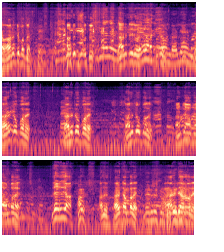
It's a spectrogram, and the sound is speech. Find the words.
നാനൂറ്റി പത്ത് നാനൂറ്റി ഇരുപത് നാനൂറ്റി മുപ്പത് നാനൂറ്റി മുപ്പത് നാനൂറ്റി മുപ്പത് നാനൂറ്റി അമ്പത്. ഇത് എഴുതിയോ അത് നാനൂറ്റി അമ്പത് നാനൂറ്റി അറുപത്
